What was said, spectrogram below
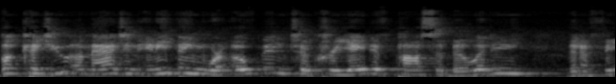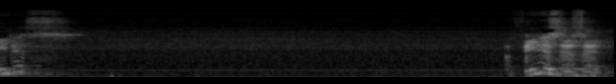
But could you imagine anything more open to creative possibility than a fetus? A fetus isn't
